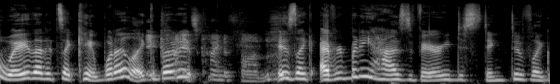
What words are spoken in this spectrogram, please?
a way that it's like, okay, what I like it about ki- it it's kind of fun. is like everybody has very distinctive like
